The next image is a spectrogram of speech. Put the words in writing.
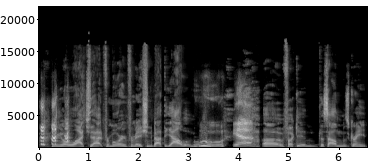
you know, watch that for more information about the album. Ooh, yeah. Uh, fucking, this album was great.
